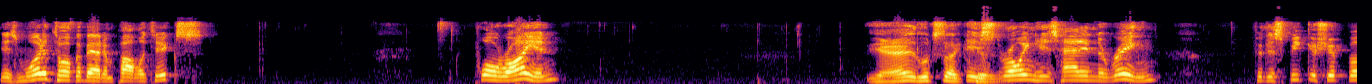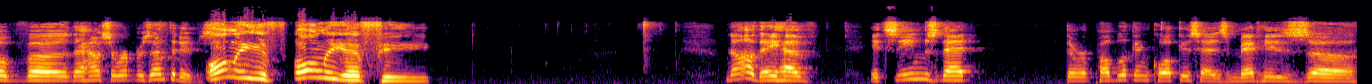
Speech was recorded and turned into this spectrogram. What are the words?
there's more to talk about in politics. Paul Ryan yeah, it looks like is uh, throwing his hat in the ring for the speakership of uh, the House of Representatives. only if only if he No, they have. It seems that the Republican caucus has met his uh,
